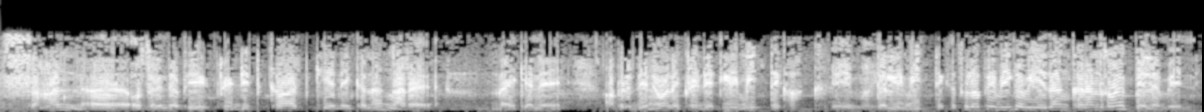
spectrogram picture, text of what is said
සහන් ඔතනදී අපි ක්‍රෙඩිට් කාඩ් කියන එක නම් අර ඒ කියන්නේ අපිට දෙනවනේ ක්‍රෙඩිට් ලිමිට් එකක්. එහෙමයි. ඒ ලිමිට් එක තුල අපි මේක වියදම් කරන්න තමයි පෙළඹෙන්නේ.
